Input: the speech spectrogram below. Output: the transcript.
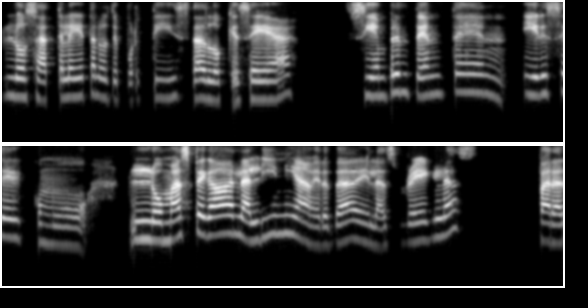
los atletas, los deportistas, lo que sea, siempre intenten irse como lo más pegado a la línea, ¿verdad? De las reglas para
